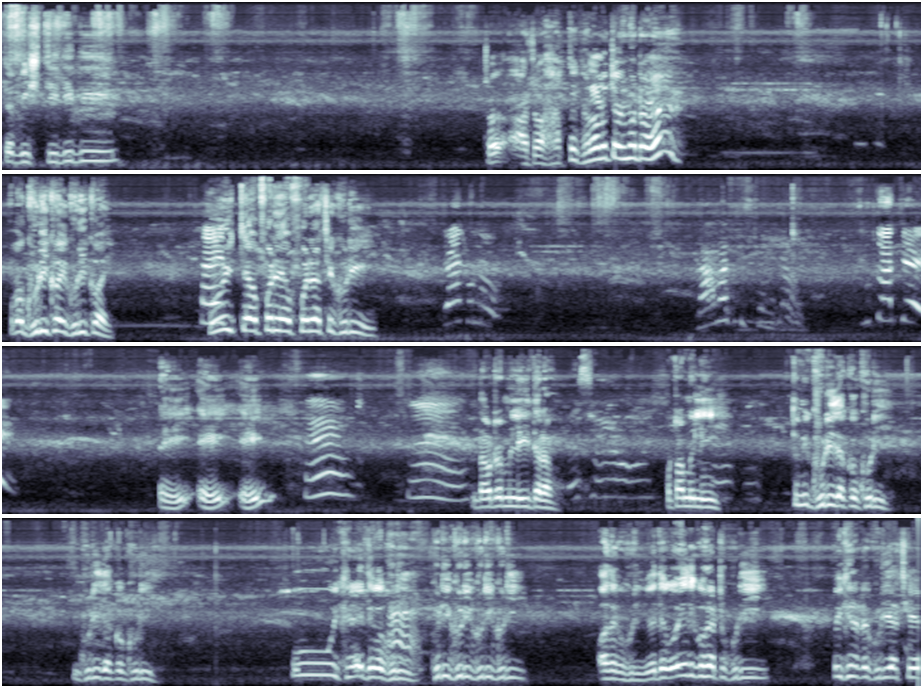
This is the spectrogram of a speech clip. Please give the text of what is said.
এটা বৃষ্টি দিদি। আচ্ছা হাতে ফেলানো চশমাটা হ্যাঁ? আবার ঘুড়ি কয় ঘুড়ি কয়? ওইটা ওপরে ওপরে আছে ঘুড়ি। এই এই এই। দাও ওটা মিলিয়ে দাঁড়াও। ওটা মিলিয়ে। তুমি ঘুড়ি দেখো ঘুড়ি। ঘুড়ি দেখো ঘুড়ি। ওইখানে দেখো ঘুড়ি। ঘুড়ি ঘুড়ি ঘুড়ি ঘুড়ি। ও দেখো ঘুড়ি। ওই দেখো ওই দেখো একটা ঘুড়ি। ওইখানে একটা ঘুড়ি আছে।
